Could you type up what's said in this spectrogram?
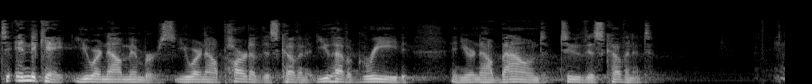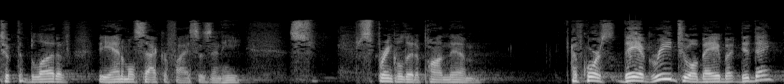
to indicate you are now members. You are now part of this covenant. You have agreed and you're now bound to this covenant. He took the blood of the animal sacrifices and he sprinkled it upon them. Of course, they agreed to obey, but did they?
